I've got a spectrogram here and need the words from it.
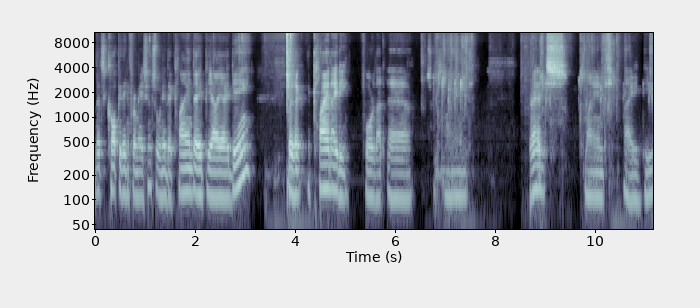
Let's copy the information. So we need the client API ID. So the, the client ID for that. Uh, so client regs, client ID.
